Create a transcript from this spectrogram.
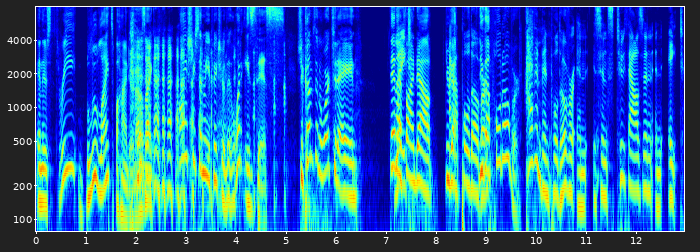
and there's three blue lights behind her. And I was like, "Why is she sending me a picture? of this? What is this?" She comes into work today, and then Late. I find out you I got pulled over. You got pulled over. I haven't been pulled over in since 2008.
